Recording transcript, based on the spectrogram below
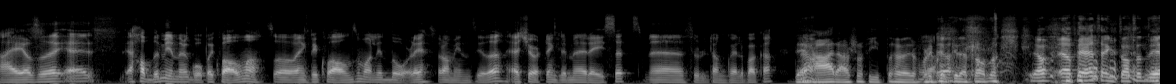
Nei, altså, jeg, jeg hadde mye mer å gå på i kvalen, da. Så egentlig kvalen som var litt dårlig fra min side. Jeg kjørte egentlig med racet med full tank og hele pakka. Det her er så fint å høre for de konkurrentene. Ja, ja, for jeg tenkte at det,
